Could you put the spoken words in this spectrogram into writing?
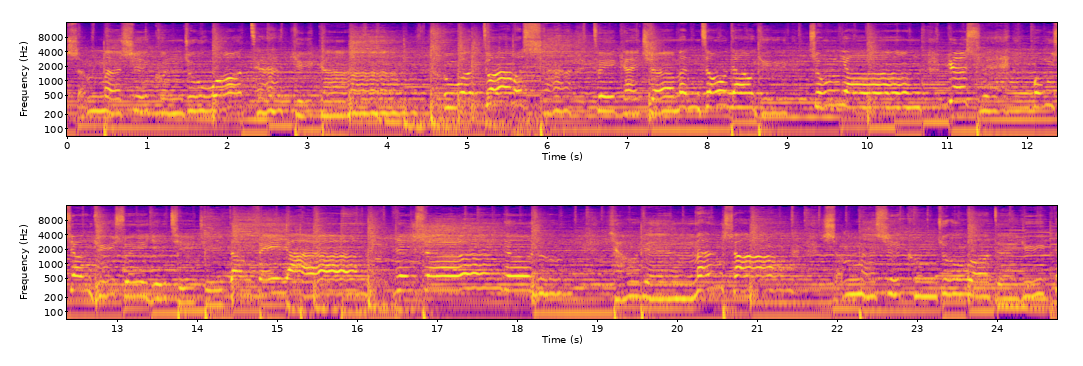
什么是困住我的鱼缸？我多么想推开车门走到雨中央，热血、梦想与水一起激荡飞远漫长，什么是困住我的鱼缸？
